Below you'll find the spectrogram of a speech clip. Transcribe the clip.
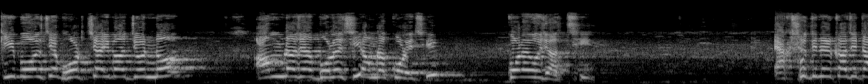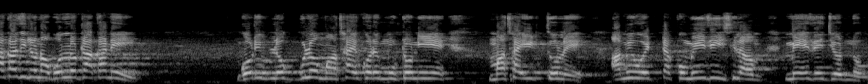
কি বলছে ভোট চাইবার জন্য? আমরা যা বলেছি, আমরা করেছি, করেও যাচ্ছি। একশো দিনের কাজে টাকা দিল না, বলল, টাকা নেই। গরিব লোকগুলো মাথায় করে মুটো নিয়ে মাথায় ইট তোলে। আমি ওয়েটটা কমিয়ে দিয়েছিলাম মেয়েদের জন্য।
